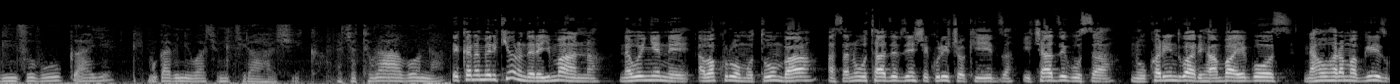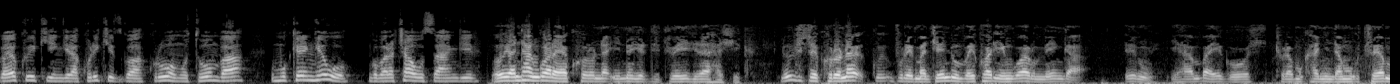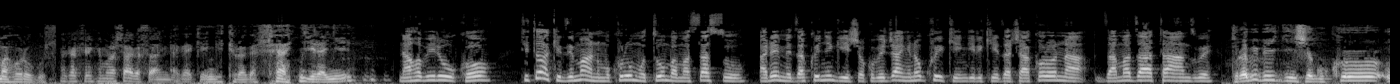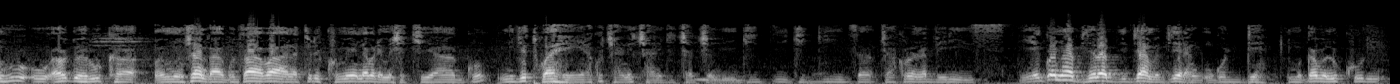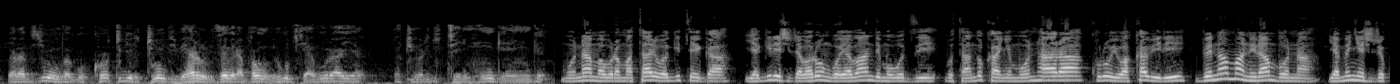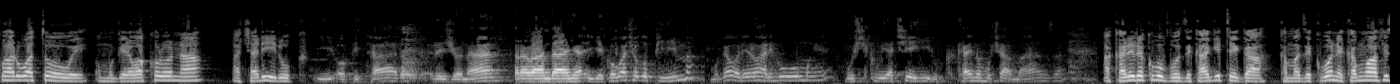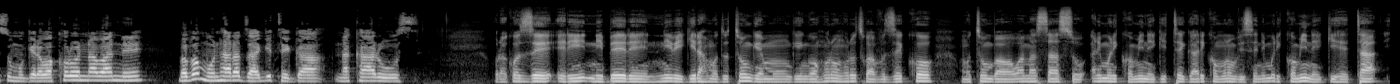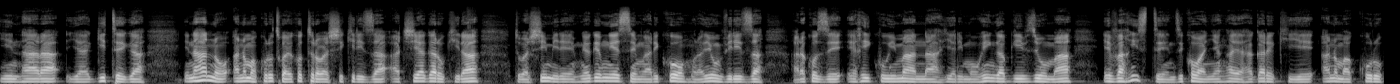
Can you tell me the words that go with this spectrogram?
inzu bugaye mugabe n'iwacu ntikirahashika ntacyo turabona reka na merikiyo ndereyimana nawe nyene aba kuri uwo mutumba asa n'ubutazi byinshi kuri ico kiza icazi gusa ni uko ari indwara ihambaye rwose naho hari amabwirizwa yo kwikingira akurikizwa kuri uwo mutumba umukenke wo ngo baracawusangira oya nta ndwara ya korona ino yo tuwere irahashika n'ufise korona vurema je ndumva ko hari indwara umenga emwe ihambaye gose turamukanye ndamutso y'amahoro gusa agakenke murashaka gasangira agakenke turagasangira nyine naho biruko Tito Hakizimana umukuru w'umutumba Masasu aremeza ko inyigisho ku bijanye no kwikingira ikiza ca corona zama zatanzwe. Turabibigisha gukora aho duheruka mu nshandago z'abana turi kumwe n'abaremesha kiyago nivyo twahera ko cyane cyane gicace gigiza ca corona virus. Yego nta byera byama byera ngo de. Umugabo n'ukuri barabyumva guko tugira tumva ibiharuro biza birava mu bihugu bya Buraya batubari dutera impungenge mu nama buramatari wa gitega yagirishije abarongoye abandi mu buzi butandukanye mu ntara kuri uyu wa kabiri venamani irambona yamenyesheje ko hari uwatowe umugera wa corona acariruka iyi opitare regional barabandanya igikorwa cyo gupima mugabo rero hariho umwe bushikubu yaciye yiruka kandi no mucamanza akarere k'ubuvuzi ka gitega kamaze kubonekamwe abafise umugera wa corona bane baba mu ntara za gitega na karusi urakoze eri nibere ntibigira mu dutunge mu ngingo nkuru nkuru twavuze ko mutumba wa w'amasaso ari muri komine gitega ariko murumvise ni muri komine giheta y'intara ya gitega ni na hano ano makuru twari ko turabashikiriza aciye agarukira tubashimire mwebwe mwese mwariko murayumviriza arakoze Eric kuwimana yari mu buhinga bw'ibyuma evariste nziko banyanka yahagarikiye ano makuru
